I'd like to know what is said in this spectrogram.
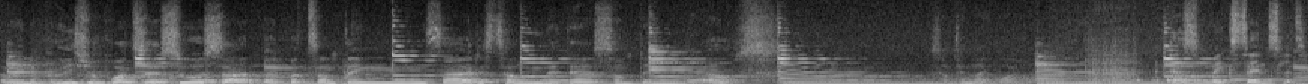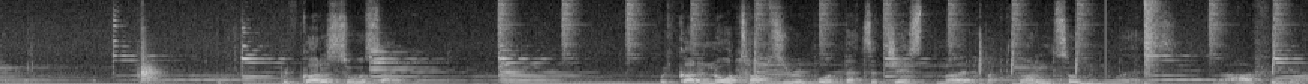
I mean, the police report says suicide, but, but something inside is telling me that there's something else. Something like what? It doesn't make sense, Lieutenant. We've got a suicide note. We've got an autopsy report that suggests murder, but not in so many words. I'll figure.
